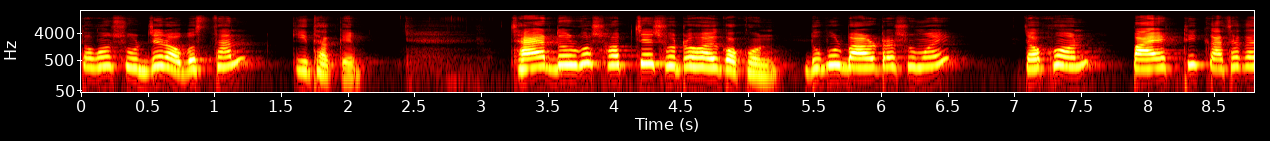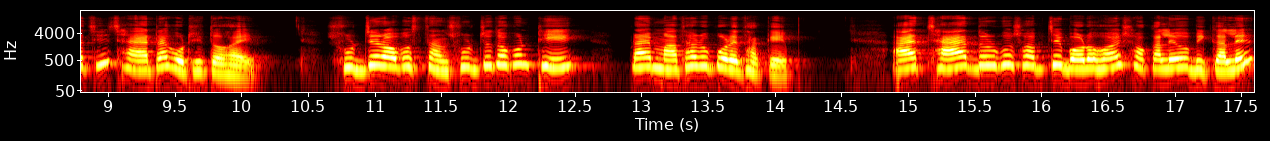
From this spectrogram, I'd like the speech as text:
তখন সূর্যের অবস্থান কি থাকে? ছায়ার দৈর্ঘ্য সবচেয়ে ছোট হয় কখন? দুপুর বারোটার সময়? তখন পায়ের ঠিক কাছাকাছি ছায়াটা গঠিত হয়। সূর্যের অবস্থান, সূর্য তখন ঠিক প্রায় মাথার উপরে থাকে। আর ছায়ার দৈর্ঘ্য সবচেয়ে বড় হয় সকালে ও বিকালে।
